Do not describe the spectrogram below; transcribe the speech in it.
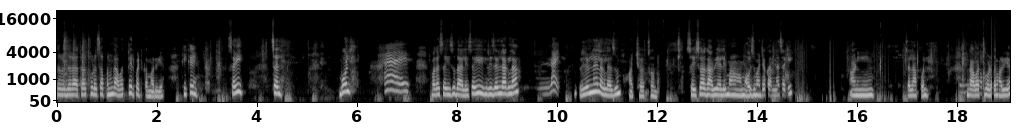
तर जरा आता थोडस आपण गावात फेरफटका मारूया. ठीक आहे? सई? चल. बोल. हाय. बघा सई सुद्धा आले. सई रिझल्ट लागला? नाही. रिझल्ट नाही लागला अजून? अच्छा चल. सई सुद्धा गावी आले मा मौज माझ्या करण्यासाठी आणि चला आपण गावात थोडं मारूया.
